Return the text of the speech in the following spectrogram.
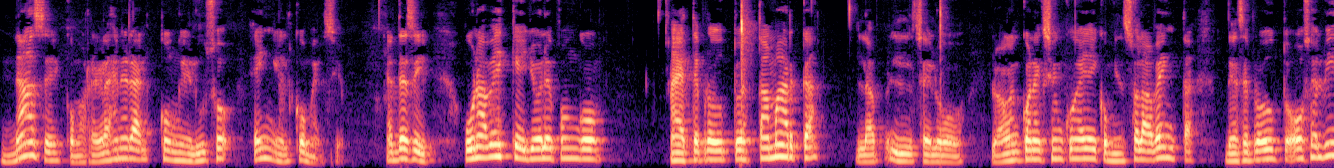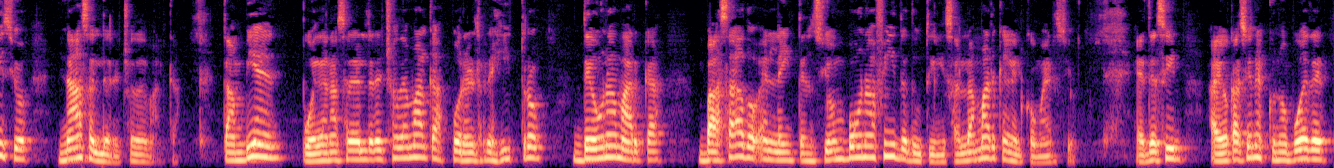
Nace, como regla general, con el uso en el comercio. Es decir, una vez que yo le pongo a este producto esta marca, se lo lo hago en conexión con ella y comienzo la venta de ese producto o servicio, nace el derecho de marca. También puede nacer el derecho de marca por el registro de una marca basado en la intención bona fide de utilizar la marca en el comercio. Es decir, hay ocasiones que uno puede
